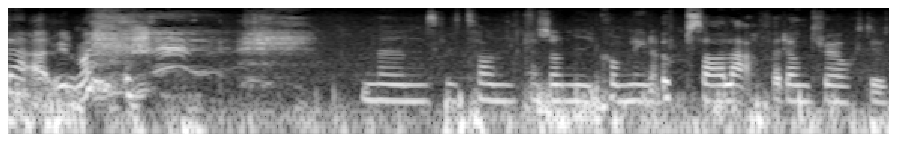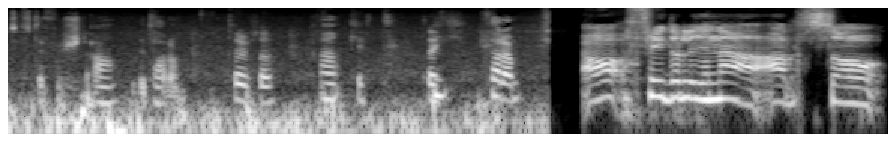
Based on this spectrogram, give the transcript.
Där vill man Men ska vi ta en, kanske någon nykomling då? Uppsala, för de tror jag åkte ut efter första. Ja, vi tar dem. Tar du så? Ja. Gött. Tack. Ta dem. Ja, Fridolina, alltså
